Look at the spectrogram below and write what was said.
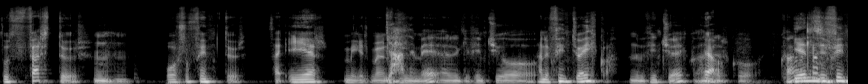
þú ert fertur mm og svo fimmtur, það er mikill mun. já hann er með, er hann ekki 50 og Hann er 50 og eitthvað. hann er með 50 eitthvað Já. hann er sko, hvað Ég held er þessi hann?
